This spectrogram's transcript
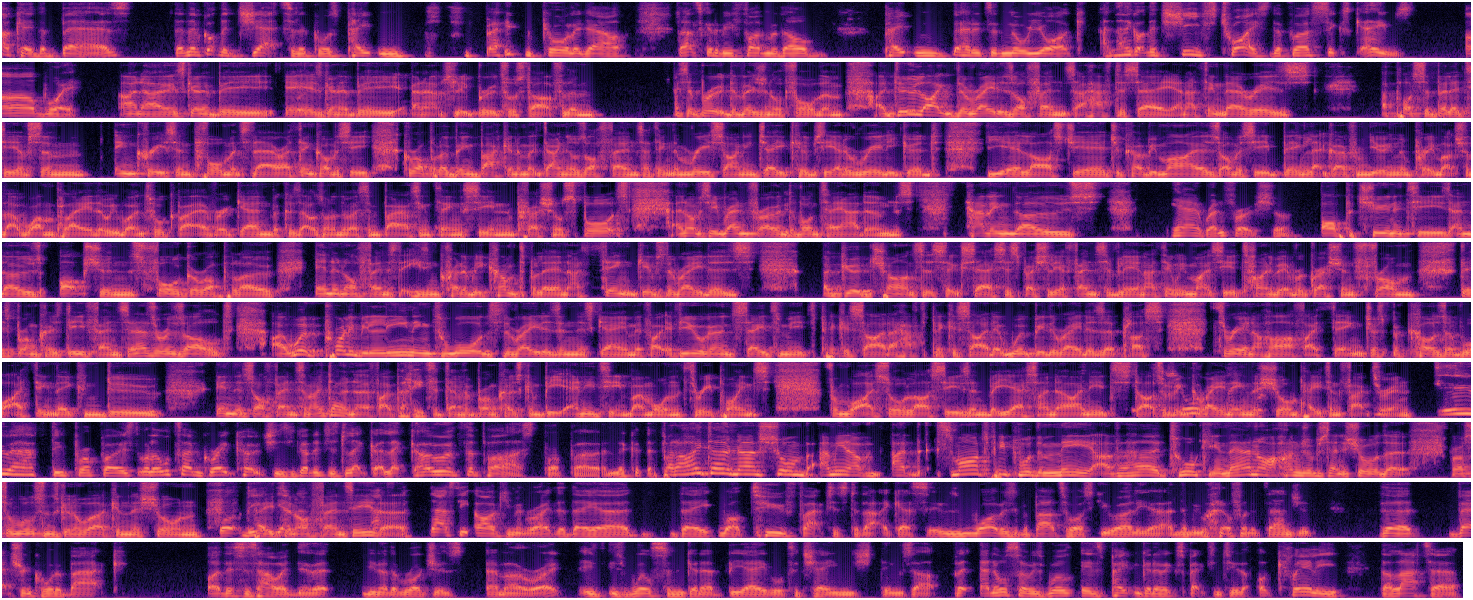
okay, the Bears, then they've got the Jets, and of course Payton, Payton calling out. That's going to be fun with old Payton headed to New York, and then they got the Chiefs twice the first six games. Oh boy! I know it's going to be. It is going to be an absolute brutal start for them. It's a brutal divisional for them. I do like the Raiders' offense, I have to say, and I think there is a possibility of some increase in performance there. I think obviously Garoppolo being back in the McDaniels offense, I think them re-signing Jacobs, he had a really good year last year. Jakobi Meyers obviously being let go from New England pretty much for that one play that we won't talk about ever again because that was one of the most embarrassing things seen in professional sports. And obviously Renfrow and Davante Adams having those yeah, Renfrow, sure. Opportunities and those options for Garoppolo in an offense that he's incredibly comfortable in, I think gives the Raiders a good chance at success, especially offensively. And I think we might see a tiny bit of regression from this Broncos defense. And as a result, I would probably be leaning towards the Raiders in this game. If I, if you were going to say to me to pick a side, I have to pick a side. It would be the Raiders at plus three and a half, I think, just because of what I think they can do in this offense. And I don't know if I believe the Denver Broncos can beat any team by more than three points from what I saw last season. But yes, I know I need to start sort of ingraining the Sean Payton factor in. You have to propose. Well, all-time great coaches. You got to just let go. Let let go of the past, proper, and look at the. But I don't know if Sean. I mean, I've, I, smart people than me, I've heard talking, and they're not 100 percent sure that Russell Wilson's going to work in this Sean well, the, Payton yeah, offense either. That's the, that's the, argument, right? That they, uh, they, well, two factors to that, I guess. It was what I was about to ask you earlier, and then we went off on a tangent. The veteran quarterback. Oh, this is how I do it you know the Rodgers mo, right? Is, is Wilson going to be able to change things up? But and also is Will is Payton going to expect him to? Oh, clearly, the latter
